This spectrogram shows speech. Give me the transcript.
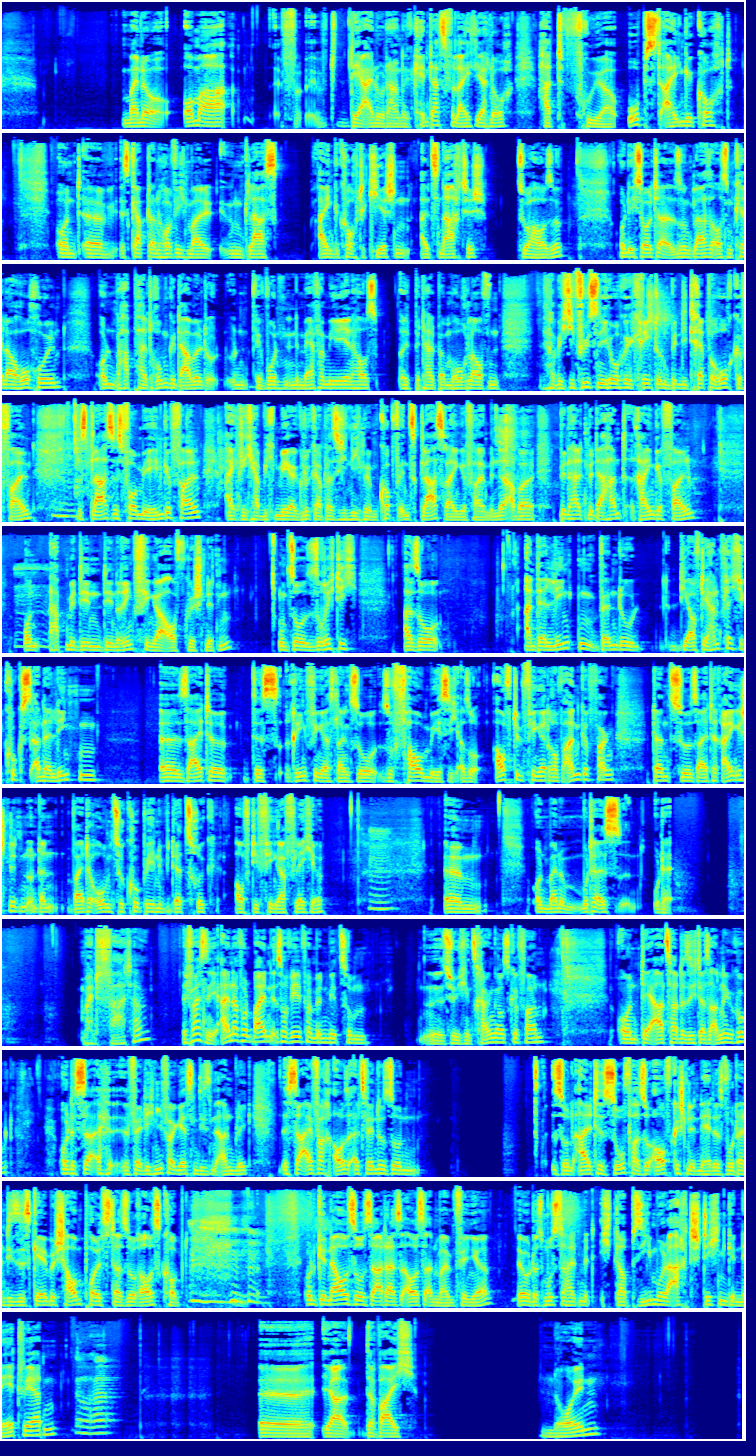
meine Oma, der ein oder andere kennt das vielleicht ja noch, hat früher Obst eingekocht und äh, es gab dann häufig mal ein Glas eingekochte Kirschen als Nachtisch. Zu Hause und ich sollte so ein Glas aus dem Keller hochholen und hab halt rumgedammelt und, und wir wohnten in einem Mehrfamilienhaus und ich bin halt beim Hochlaufen, habe ich die Füße nicht hochgekriegt und bin die Treppe hochgefallen. Mhm. Das Glas ist vor mir hingefallen. Eigentlich habe ich mega Glück gehabt, dass ich nicht mit dem Kopf ins Glas reingefallen bin, ne? aber bin halt mit der Hand reingefallen und mhm. hab mir den, den Ringfinger aufgeschnitten und so, so richtig, also an der linken, wenn du die auf die Handfläche guckst, an der linken äh, Seite des Ringfingers lang, so, so V-mäßig. Also auf dem Finger drauf angefangen, dann zur Seite reingeschnitten und dann weiter oben zur Kuppe hin wieder zurück auf die Fingerfläche. Mhm. Ähm, und meine Mutter ist, oder mein Vater? Ich weiß nicht, einer von beiden ist auf jeden Fall mit mir zum, natürlich ins Krankenhaus gefahren. Und der Arzt hatte sich das angeguckt. Und es sah, werde ich nie vergessen, diesen Anblick. Es sah einfach aus, als wenn du so ein, so ein altes Sofa so aufgeschnitten hättest, wo dann dieses gelbe Schaumpolster so rauskommt. und genau so sah das aus an meinem Finger. Oh, das musste halt mit, ich glaube, sieben oder acht Stichen genäht werden. Oha. Äh, ja, da war ich neun.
